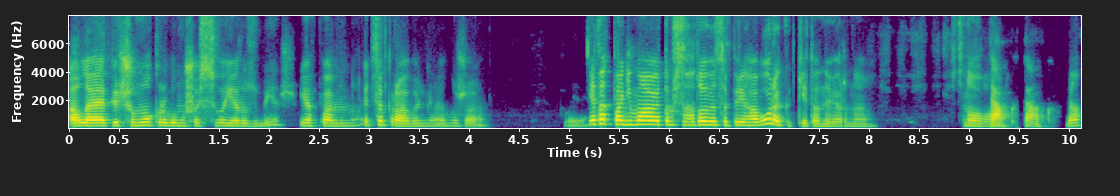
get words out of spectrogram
але під шумок робимо щось своє, розумієш? Я впевнена. І це правильно, я вважаю. Я так розумію, там сейчас готуються переговори какие-то, наверное. Снова. Так, так. Да?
